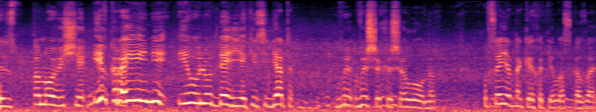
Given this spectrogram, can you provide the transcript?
е, становище і в країні, і у людей, які сидять в вищих ешелонах. Оце я таке хотіла сказати.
